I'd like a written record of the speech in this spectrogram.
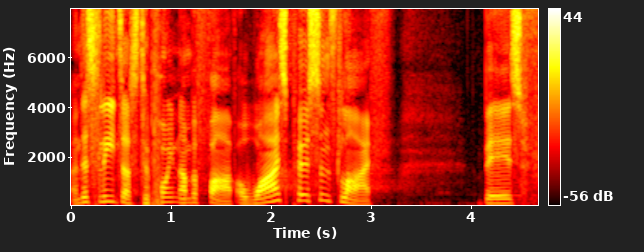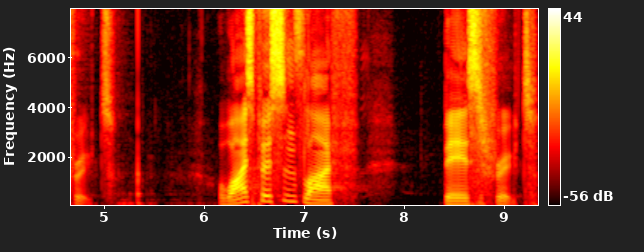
And this leads us to point number five a wise person's life bears fruit. A wise person's life bears fruit.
